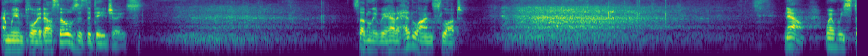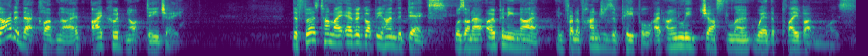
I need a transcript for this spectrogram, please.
And we employed ourselves as the DJs. Suddenly we had a headline slot. now, when we started that club night, I could not DJ. The first time I ever got behind the decks was on our opening night in front of hundreds of people. I'd only just learnt where the play button was.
